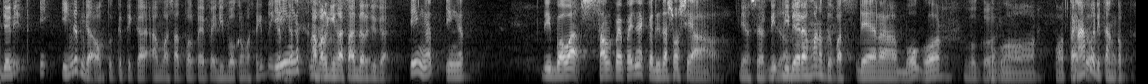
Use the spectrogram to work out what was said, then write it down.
Jadi inget nggak waktu ketika sama satpol pp dibawa ke rumah sakit? Inget, Inget nggak? Apalagi nggak sadar juga. Ingat, ingat. Dibawa satpol pp-nya ke dinas sosial di, di daerah mana tuh pas daerah Bogor. Bogor? Bogor. Kota Kenapa itu. ditangkap tuh?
